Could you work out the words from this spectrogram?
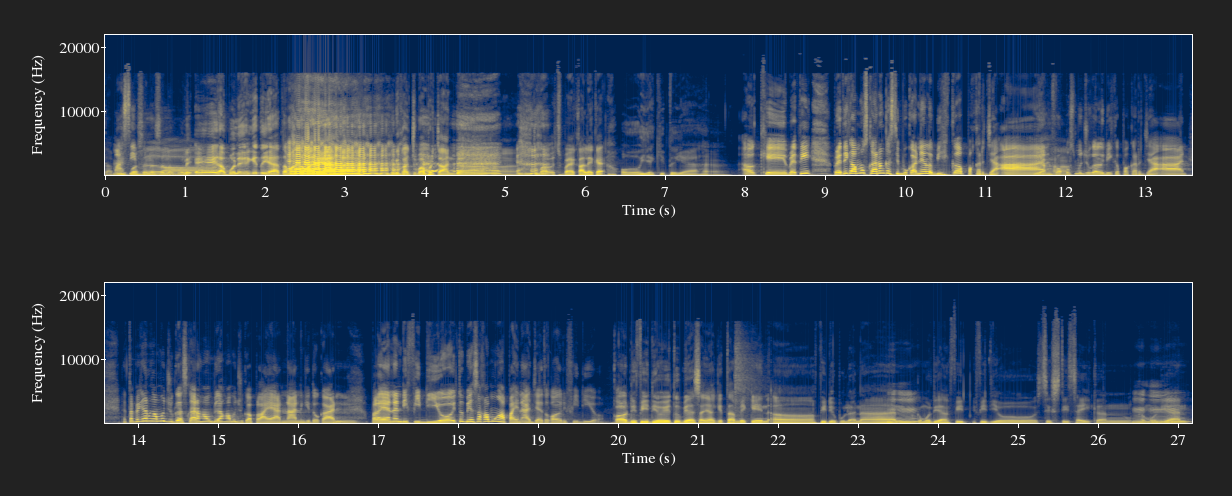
tapi Masih buat belum. boleh. Eh, nggak boleh kayak gitu ya, teman-teman ya. ini kan cuma bercanda. Cuma supaya kalian kayak, oh ya gitu ya. Oke, berarti berarti kamu sekarang kesibukannya lebih ke pekerjaan, Iya. fokusmu juga lebih ke pekerjaan. Nah, tapi kan kamu juga sekarang kamu bilang kamu juga pelayanan gitu kan? Mm. Pelayanan di video itu biasa kamu ngapain aja tuh kalau di video? Kalau di video itu biasanya kita bikin eh, video bulanan, Mm-mm. kemudian vid- video 60 second, kemudian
